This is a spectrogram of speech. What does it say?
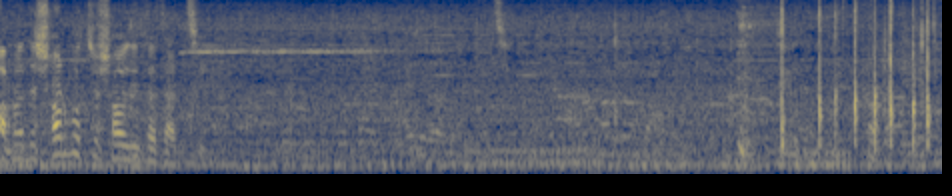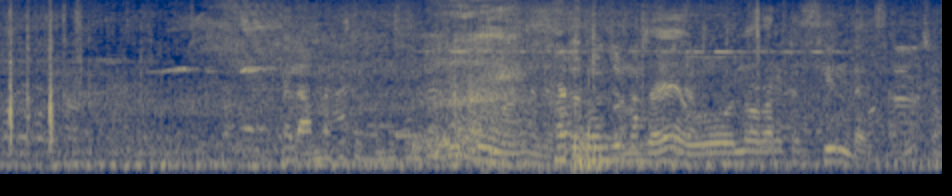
আপনাদের সর্বোচ্চ সহযোগিতা চাচ্ছি। তাহলে আমরা কিন্তু হ্যাঁ, ও হলো আবার একটা সিন দেয় স্যার বুঝছেন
